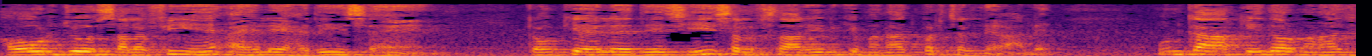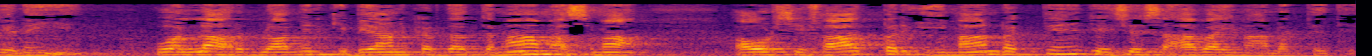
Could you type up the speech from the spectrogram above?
اور جو سلفی ہیں، اہل حدیث ہیں، کیونکہ اہل حدیث ہی صلف صالحین کے منہج پر چلنے والے ان کا عقیدہ اور منہج یہ نہیں ہے۔ وہ اللہ رب العالمین کی بیان کردہ تمام اسما اور صفات پر ایمان رکھتے ہیں، جیسے صحابہ ایمان رکھتے تھے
